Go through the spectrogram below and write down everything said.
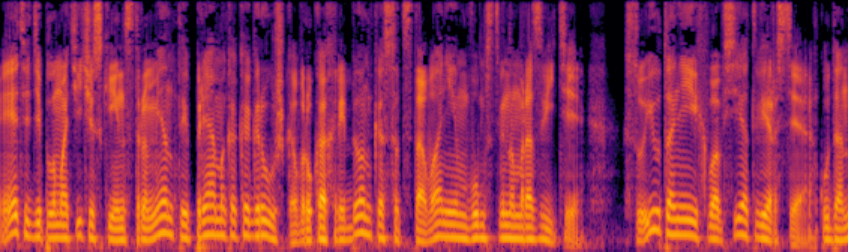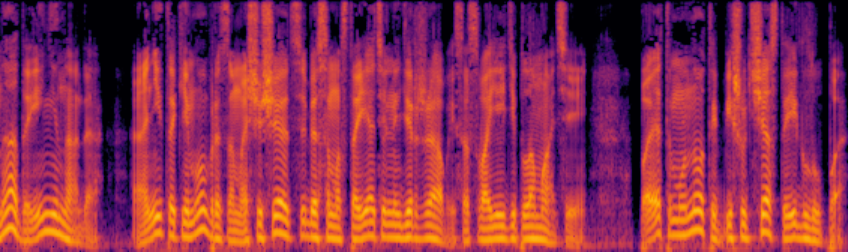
Эти дипломатические инструменты прямо как игрушка в руках ребенка с отставанием в умственном развитии. Суют они их во все отверстия, куда надо и не надо. Они таким образом ощущают себя самостоятельной державой со своей дипломатией. Поэтому ноты пишут часто и глупо.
